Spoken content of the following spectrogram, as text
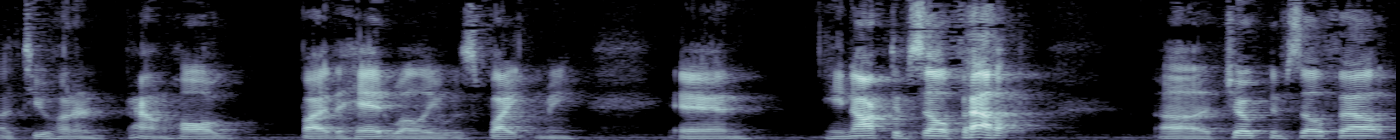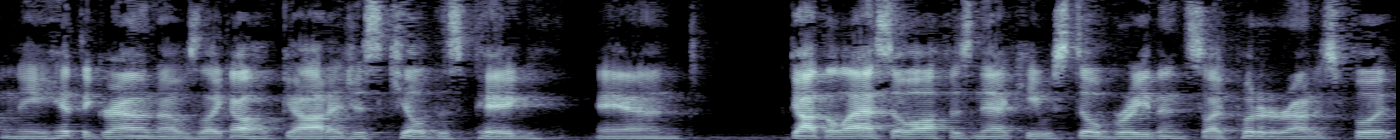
a 200 pound hog by the head while he was fighting me. And he knocked himself out, uh, choked himself out, and he hit the ground. I was like, oh God, I just killed this pig. And got the lasso off his neck. He was still breathing, so I put it around his foot.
